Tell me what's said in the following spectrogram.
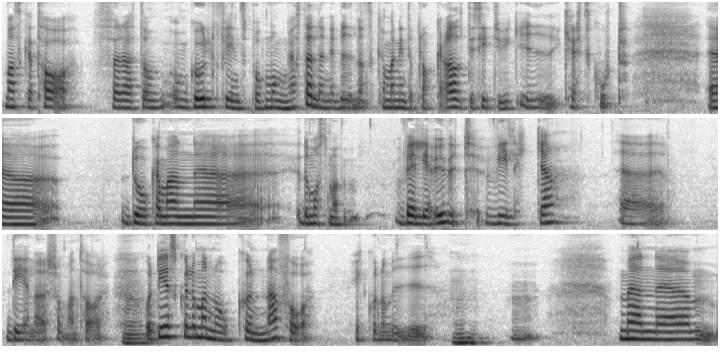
man ska ta. För att om, om guld finns på många ställen i bilen så kan man inte plocka allt, det sitter ju i kretskort. Eh, då kan man, eh, då måste man välja ut vilka eh, delar som man tar. Mm. Och det skulle man nog kunna få ekonomi i. Mm. Mm. Men eh,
